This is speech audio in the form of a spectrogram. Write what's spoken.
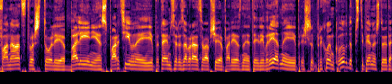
фанатство, что ли, боление спортивное, и пытаемся разобраться вообще, полезно это или вредно, и приш... приходим к выводу постепенно, что это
